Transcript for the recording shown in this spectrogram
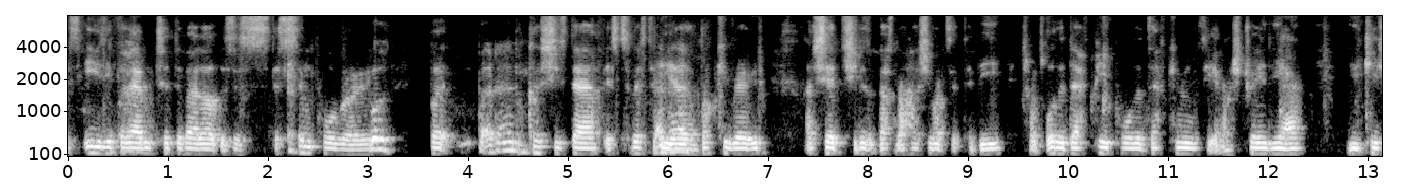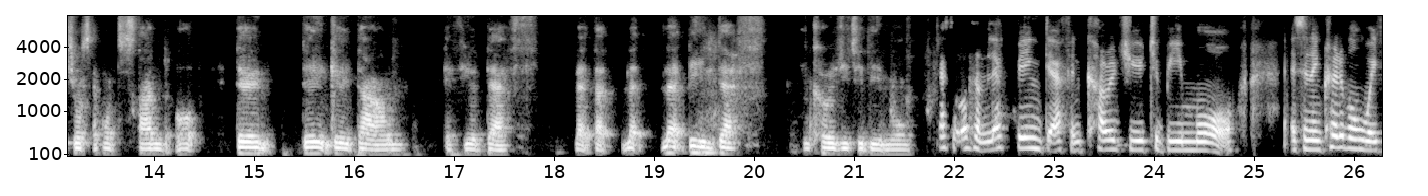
it's easy for them to develop. It's a, a simple road, but um, because she's deaf, it's supposed to be a rocky road. And she said she doesn't. That's not how she wants it to be. She wants all the deaf people, the deaf community in Australia, UK. She wants everyone to stand up. Don't don't go down if you're deaf. Let that let let being deaf encourage you to do more. That's awesome. Let being deaf encourage you to be more. It's an incredible way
